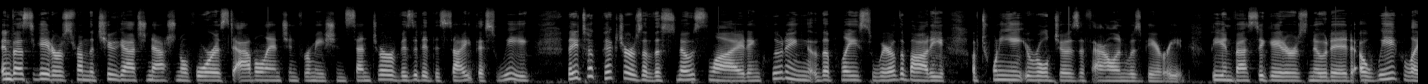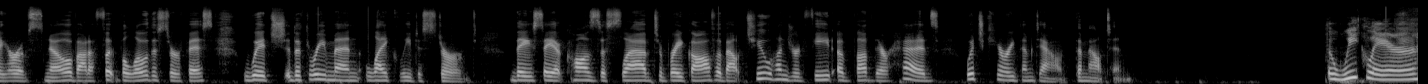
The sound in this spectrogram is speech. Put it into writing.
Investigators from the Chugach National Forest Avalanche Information Center visited the site this week. They took pictures of the snow slide, including the place where the body of 28 year old Joseph Allen was buried. The investigators noted a weak layer of snow about a foot below the surface, which the three men likely disturbed. They say it caused a slab to break off about 200 feet above their heads, which carried them down the mountain. The weak layer,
